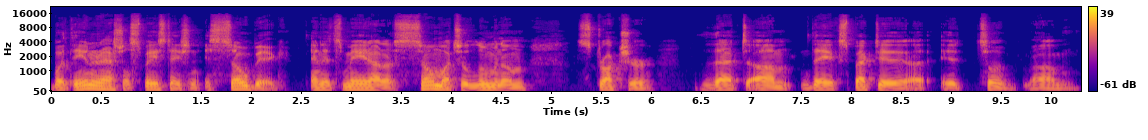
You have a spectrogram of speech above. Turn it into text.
But the International Space Station is so big and it's made out of so much aluminum structure that um, they expect it, uh, it to um,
